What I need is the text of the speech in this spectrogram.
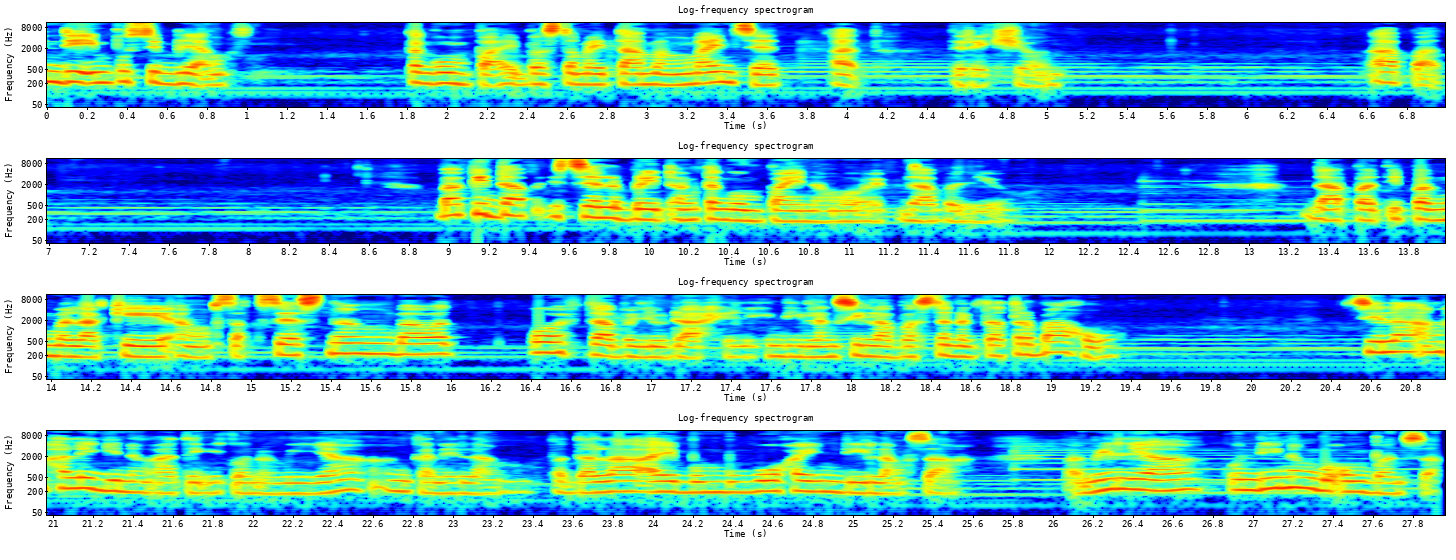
hindi imposible ang tagumpay basta may tamang mindset at direksyon. Apat, bakit dapat i-celebrate ang tagumpay ng OFW? Dapat ipagmalaki ang success ng bawat OFW dahil hindi lang sila basta nagtatrabaho. Sila ang haligi ng ating ekonomiya, ang kanilang padala ay bumubuhay hindi lang sa pamilya, kundi ng buong bansa.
